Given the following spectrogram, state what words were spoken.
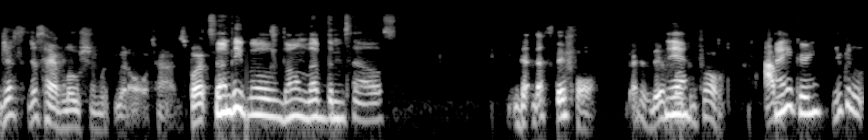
just just have lotion with you at all times. But some people don't love themselves. That, that's their fault. That is their yeah. fucking fault. I, I agree. You can,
